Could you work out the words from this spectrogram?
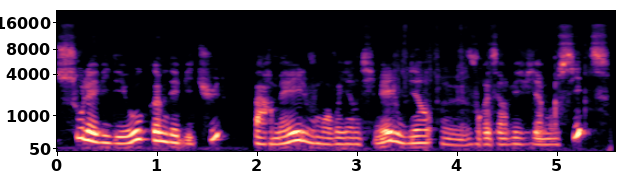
sous la vidéo, comme d'habitude, par mail, vous m'envoyez un petit mail ou bien euh, vous réservez via mon site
